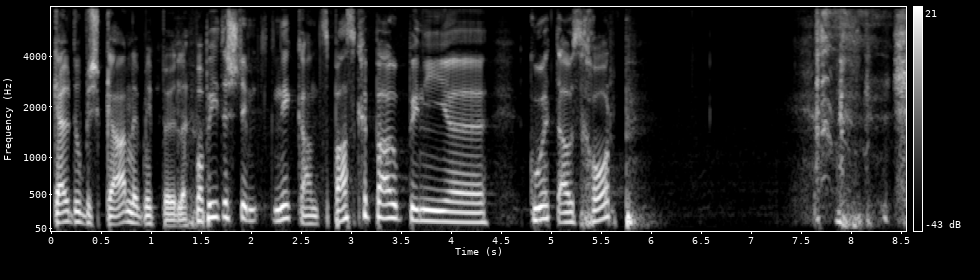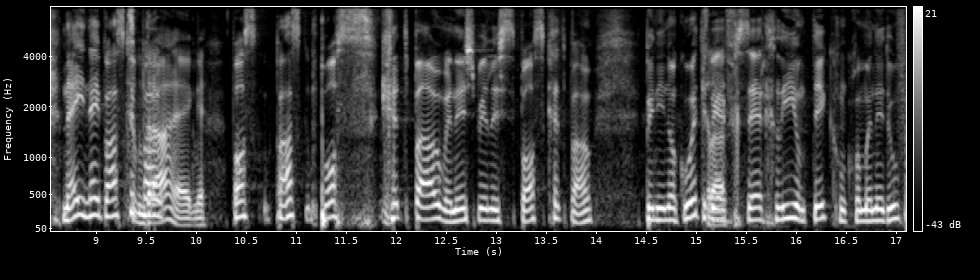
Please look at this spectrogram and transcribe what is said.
gell, du bist gar nicht mit Böllen. Wobei, das stimmt nicht ganz. Basketball bin ich äh, gut als Korb. nein, nein, Zum Basketball. Dranhängen. Bas Bas Basketball, wenn ich spiele, ist es Basketball. Bin ich noch gut. Ich bin einfach sehr klein und dick und komme nicht rauf.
